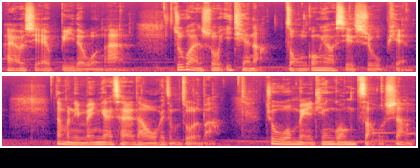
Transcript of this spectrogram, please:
还有写 FB 的文案。主管说一天啊，总共要写十五篇。那么你们应该猜得到我会怎么做了吧？就我每天光早上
